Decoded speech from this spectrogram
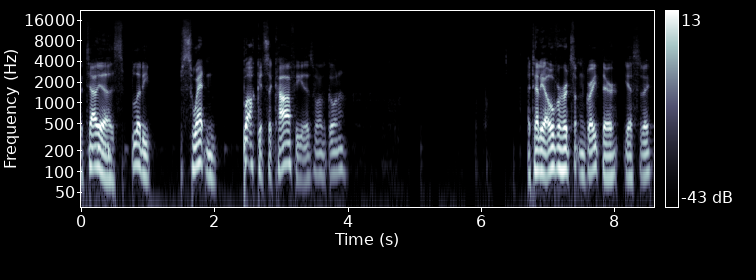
I tell you, it's bloody sweating buckets of coffee is what's going on. I tell you, I overheard something great there yesterday.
